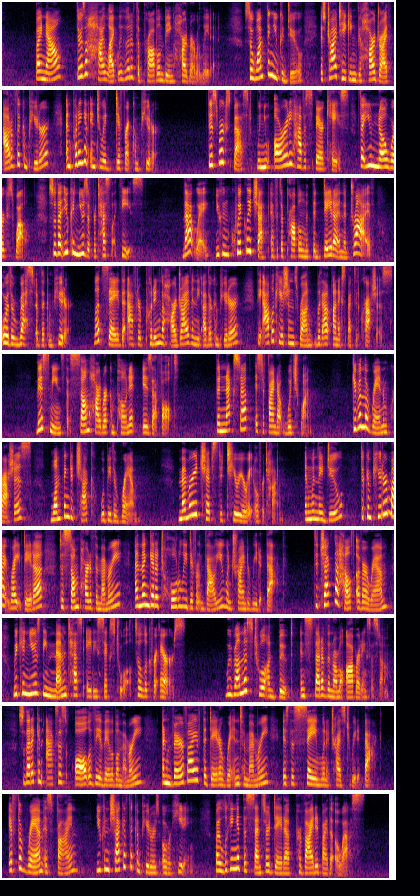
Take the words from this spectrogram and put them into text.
By now, there's a high likelihood of the problem being hardware related. So one thing you could do is try taking the hard drive out of the computer and putting it into a different computer. This works best when you already have a spare case that you know works well, so that you can use it for tests like these. That way, you can quickly check if it's a problem with the data in the drive or the rest of the computer. Let's say that after putting the hard drive in the other computer, the applications run without unexpected crashes. This means that some hardware component is at fault. The next step is to find out which one. Given the random crashes, one thing to check would be the RAM. Memory chips deteriorate over time, and when they do, the computer might write data to some part of the memory and then get a totally different value when trying to read it back. To check the health of our RAM, we can use the memtest86 tool to look for errors. We run this tool on boot instead of the normal operating system, so that it can access all of the available memory and verify if the data written to memory is the same when it tries to read it back. If the RAM is fine, you can check if the computer is overheating by looking at the sensor data provided by the OS.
